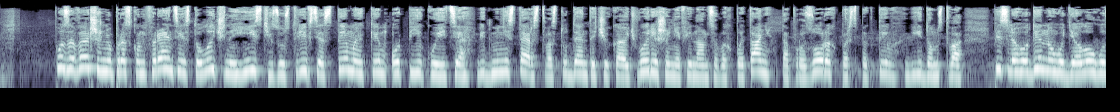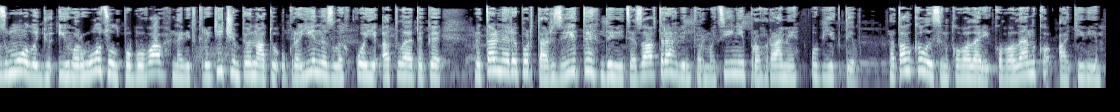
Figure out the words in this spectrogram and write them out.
По завершенню прес-конференції столичний гість зустрівся з тими, ким опікується. Від міністерства студенти чекають вирішення фінансових питань та прозорих перспектив відомства. Після годинного діалогу з молоддю Ігор Гоцул побував на відкритті чемпіонату України з легкої атлетики. Детальний репортаж звідти дивіться завтра в інформаційній програмі Об'єктив. Наталка Лисенко, Валерій Коваленко, АТВ.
